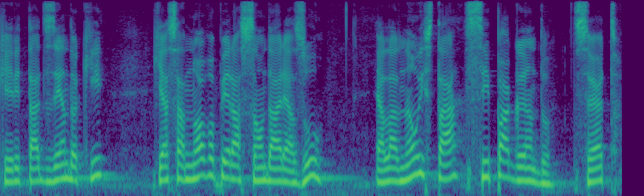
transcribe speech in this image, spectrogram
Que ele está dizendo aqui que essa nova operação da Área Azul, ela não está se pagando, certo?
